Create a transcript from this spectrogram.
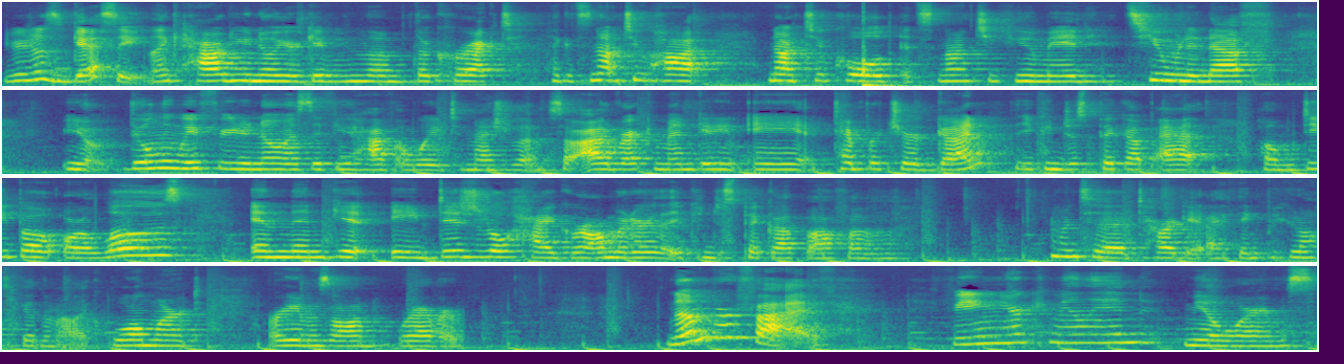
you're just guessing. Like, how do you know you're giving them the correct, like, it's not too hot, not too cold, it's not too humid, it's humid enough, you know, the only way for you to know is if you have a way to measure them. So I'd recommend getting a temperature gun that you can just pick up at Home Depot or Lowe's, and then get a digital hygrometer that you can just pick up off of, I went to Target, I think, but you can also get them at like Walmart or Amazon, wherever. Number five, feeding your chameleon mealworms.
